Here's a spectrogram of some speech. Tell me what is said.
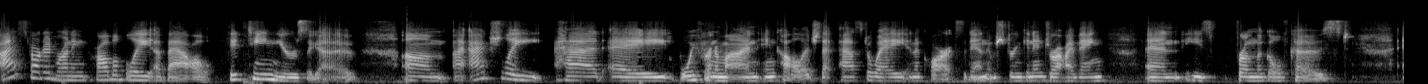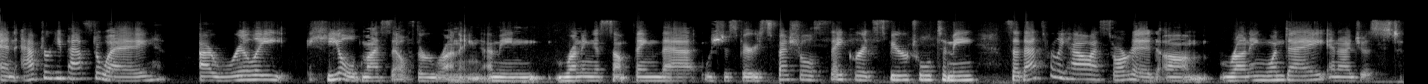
I started running probably about 15 years ago. Um, I actually had a boyfriend of mine in college that passed away in a car accident. It was drinking and driving, and he's from the Gulf Coast. And after he passed away, I really healed myself through running. I mean, running is something that was just very special, sacred, spiritual to me. So that's really how I started um, running one day. And I just,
